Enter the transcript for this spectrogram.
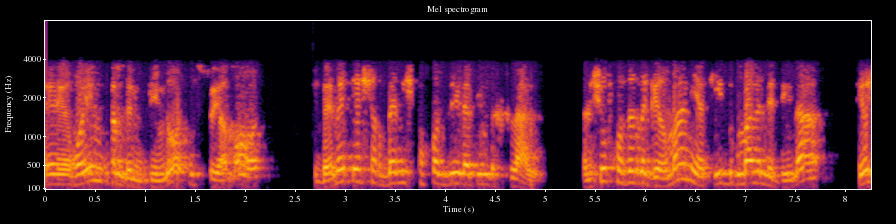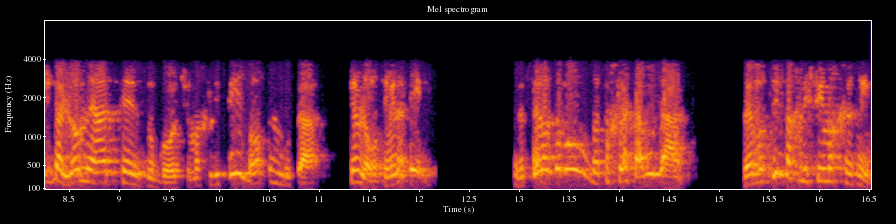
אה, רואים גם במדינות מסוימות, שבאמת יש הרבה משפחות בלי ילדים בכלל. אני שוב חוזר לגרמניה, כי היא דוגמה למדינה שיש בה לא מעט אה, זוגות שמחליטים באופן מודע שהם לא רוצים ילדים. זה בסדר גמור, זאת החלטה מודעת. והם מוצאים תחליפים אחרים.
